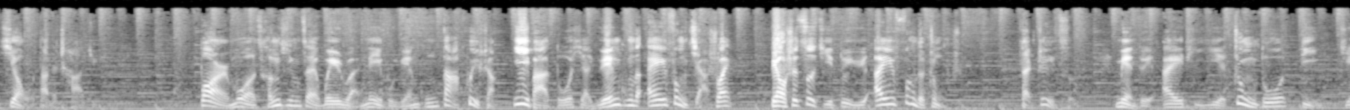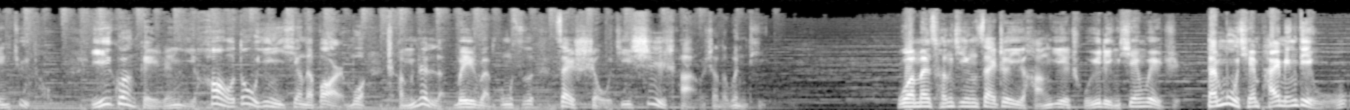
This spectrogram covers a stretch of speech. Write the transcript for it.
较大的差距。鲍尔默曾经在微软内部员工大会上一把夺下员工的 iPhone 假摔，表示自己对于 iPhone 的重视，但这次。面对 IT 业众多顶尖巨头，一贯给人以好斗印象的鲍尔默承认了微软公司在手机市场上的问题。我们曾经在这一行业处于领先位置，但目前排名第五，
